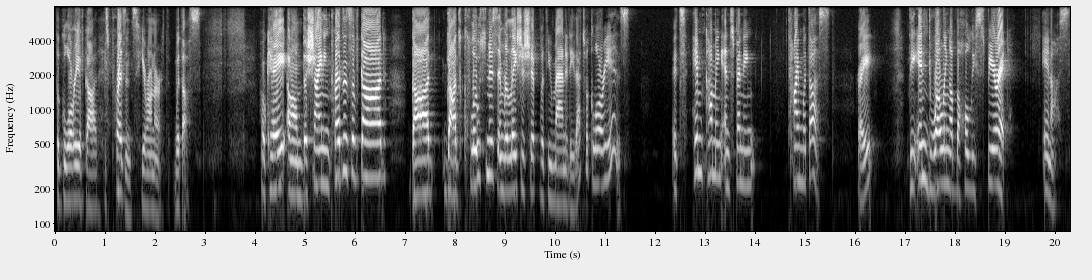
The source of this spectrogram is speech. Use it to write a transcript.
the glory of God, His presence here on earth with us. Okay, um, the shining presence of God, God, God's closeness and relationship with humanity. That's what glory is. It's Him coming and spending time with us, right? The indwelling of the Holy Spirit in us,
